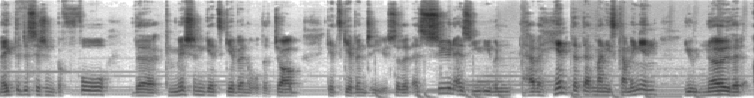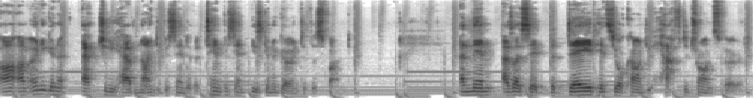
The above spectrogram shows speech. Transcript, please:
Make the decision before the commission gets given or the job gets given to you so that as soon as you even have a hint that that money's coming in you know that i'm only going to actually have 90% of it. 10% is going to go into this fund. And then as i said the day it hits your account you have to transfer it.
